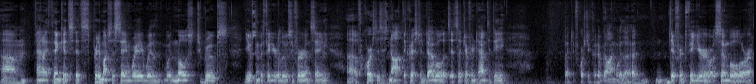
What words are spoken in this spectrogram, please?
Um, and I think it's it's pretty much the same way with with most groups using the figure of Lucifer and saying, uh, of course, this is not the Christian devil; it's it's a different entity. But of course, you could have gone with a, a different figure or symbol or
